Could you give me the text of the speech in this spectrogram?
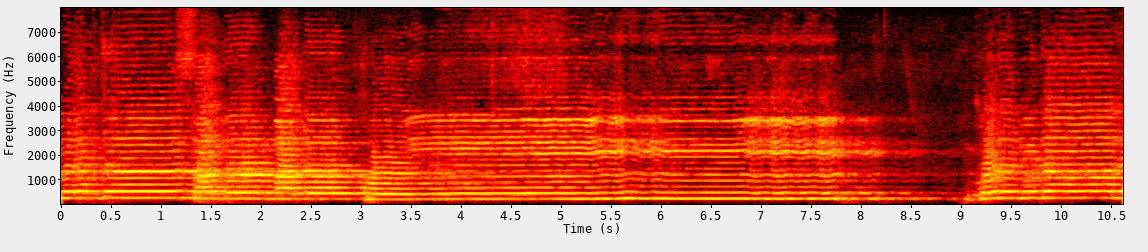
ਸਿਮਰਤ ਸਭ ਮਲ ਕੋਈ ਗੁਣ ਨਿਦਾਨ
